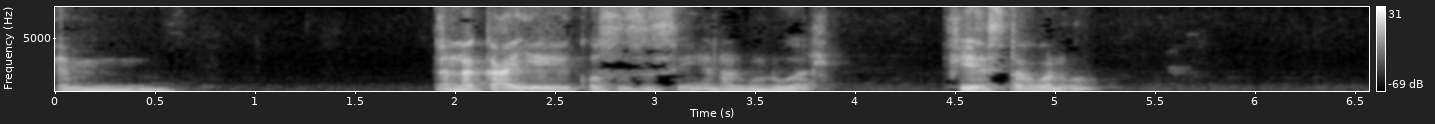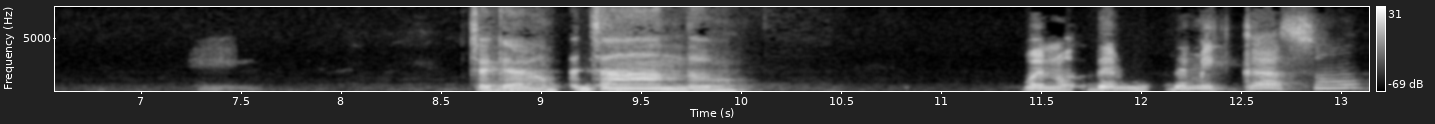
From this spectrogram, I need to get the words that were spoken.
en, en la calle y cosas así, en algún lugar? ¿Fiesta o algo? Se quedaron pensando. Bueno, de, de mi caso,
